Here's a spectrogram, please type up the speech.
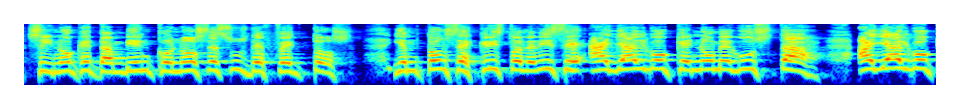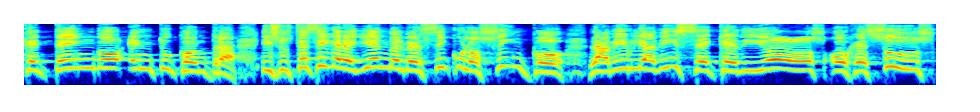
sino que también conoce sus defectos. Y entonces Cristo le dice, hay algo que no me gusta, hay algo que tengo en tu contra. Y si usted sigue leyendo el versículo 5, la Biblia dice que Dios o Jesús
